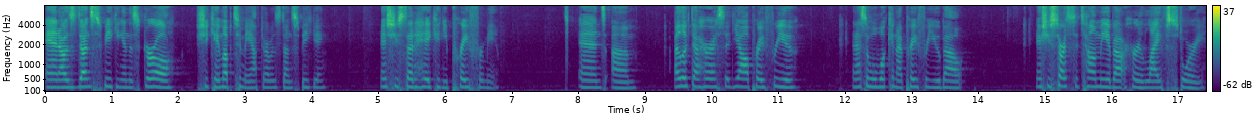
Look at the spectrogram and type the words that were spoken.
and I was done speaking, and this girl, she came up to me after I was done speaking, and she said, Hey, can you pray for me? And um, I looked at her, I said, Yeah, I'll pray for you. And I said, Well, what can I pray for you about? And she starts to tell me about her life story.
